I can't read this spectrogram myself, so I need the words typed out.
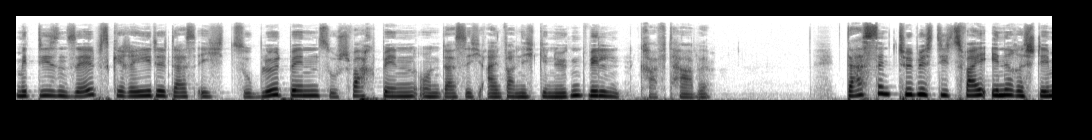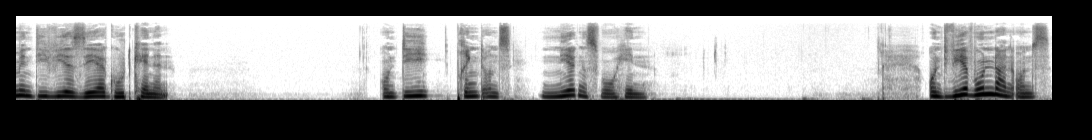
mit diesem Selbstgerede, dass ich zu blöd bin, zu schwach bin und dass ich einfach nicht genügend Willenkraft habe. Das sind typisch die zwei innere Stimmen, die wir sehr gut kennen. Und die bringt uns nirgendswo hin. Und wir wundern uns,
